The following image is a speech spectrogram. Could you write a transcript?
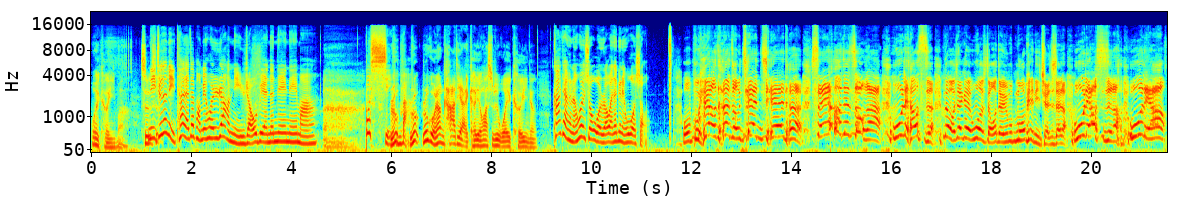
我也可以吗？是不是？你觉得你太太在旁边会让你揉别人的捏捏吗？啊、呃，不行吧？如如果让卡蒂亚可以的话，是不是我也可以呢？卡蒂亚可能会说，我揉完再跟你握手。我不要这种间接的，谁要这种啊？无聊死了！那我现在跟你握手，我等于摸遍你全身了，无聊死了，无聊。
